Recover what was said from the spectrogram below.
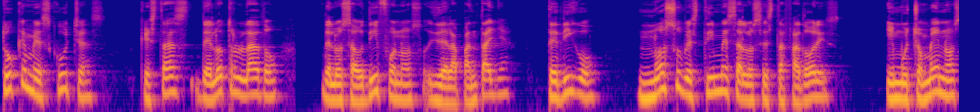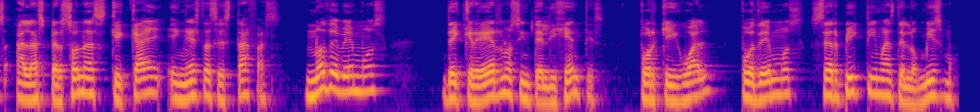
tú que me escuchas, que estás del otro lado de los audífonos y de la pantalla, te digo, no subestimes a los estafadores, y mucho menos a las personas que caen en estas estafas. No debemos de creernos inteligentes, porque igual podemos ser víctimas de lo mismo.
